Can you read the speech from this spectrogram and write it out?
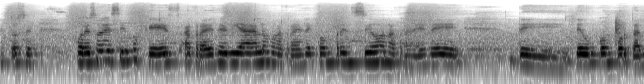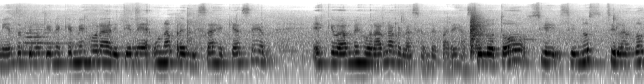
Entonces, por eso decimos que es a través de diálogo, a través de comprensión, a través de, de, un comportamiento que uno tiene que mejorar y tiene un aprendizaje que hacer, es que va a mejorar la relación de pareja. Si, si, si, no, si las dos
